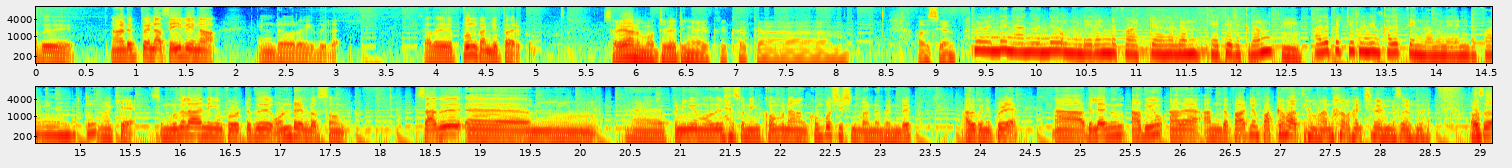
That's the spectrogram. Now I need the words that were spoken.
அது நான் எடுப்பேனா செய்வேனா என்ற ஒரு இதில். அது எப்பவும் கண்டிப்பாக இருக்கும். சரியான மோட்டிவேட்டிங்காக இருக்குது அதிசயன் இப்போ வந்து நாங்கள் வந்து உங்களுடைய ரெண்டு பாட்டுகளும் கேட்டிருக்கிறோம். ம். அதை பற்றி கொஞ்சம் கதைப்பீங்களா உங்களுடைய ரெண்டு பாடல்களும் பற்றி? ஓகே ஸோ முதலாவது நீங்கள் போட்டது ஒன்றெல்லோ சாங் ஸோ அது இப்போ நீங்கள் முதல்ல சொன்னீங்க கொம்ப நான் கொம்போசிஷன் பண்ணதுண்டு. அது கொஞ்சம் பிழை நான் அதில் அதையும் அதை அந்த பாட்டிலையும் பக்கவாத்தியமாக தான் வச்சுன்னு சொன்னேன். ஸோ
